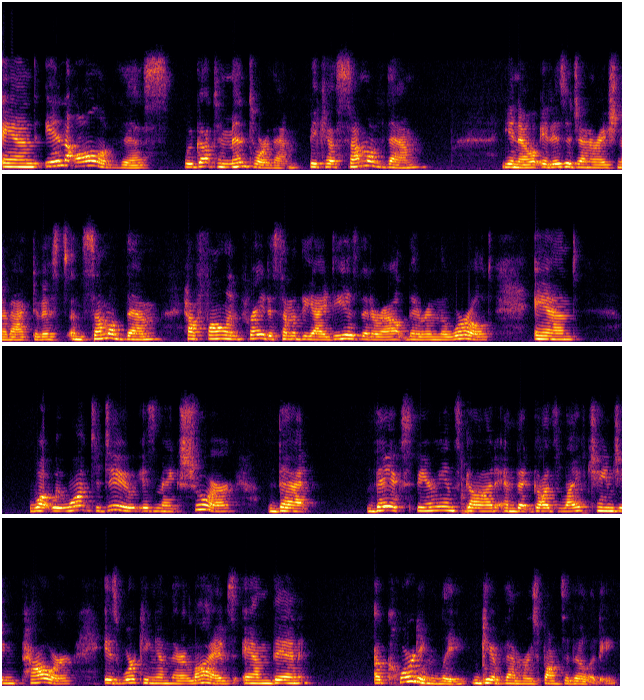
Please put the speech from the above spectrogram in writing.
And in all of this, we've got to mentor them because some of them you know, it is a generation of activists, and some of them have fallen prey to some of the ideas that are out there in the world. And what we want to do is make sure that they experience God and that God's life changing power is working in their lives, and then accordingly give them responsibility.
